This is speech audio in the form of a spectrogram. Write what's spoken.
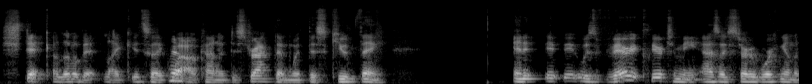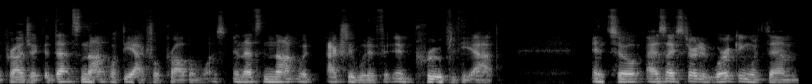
shtick a little bit like it's like yeah. wow kind of distract them with this cute thing and it, it, it was very clear to me as I started working on the project that that's not what the actual problem was. And that's not what actually would have improved the app. And so as I started working with them,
